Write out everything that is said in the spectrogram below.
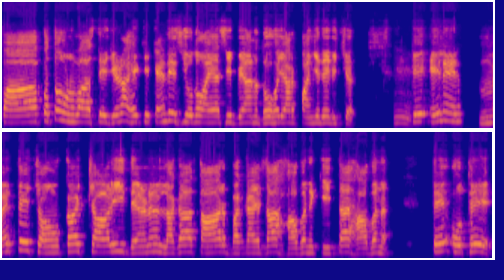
ਪਾਪ ਧੋਣ ਵਾਸਤੇ ਜਿਹੜਾ ਇਹ ਕਿ ਕਹਿੰਦੇ ਸੀ ਉਦੋਂ ਆਇਆ ਸੀ ਬਿਆਨ 2005 ਦੇ ਵਿੱਚ ਕਿ ਇਹਨੇ ਮਹਿਤੇ ਚੌਂਕ 40 ਦਿਨ ਲਗਾਤਾਰ ਬਕਾਇਦਾ ਹਵਨ ਕੀਤਾ ਹਵਨ ਤੇ ਉਥੇ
